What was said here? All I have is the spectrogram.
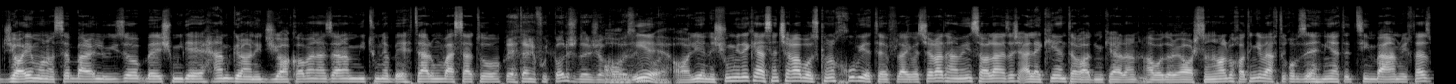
جای مناسب برای لوئیس رو بهش میده هم گرانی جاکا به نظرم می‌تونه بهتر اون وسط و بهترین فوتبالش داره جاکا بازی عالیه عالیه. نشون میده که اصلا چقدر بازیکن خوبیه تفلک و چقدر همه این سالا ازش الکی انتقاد می‌کردن هواداری آرسنال به خاطر اینکه وقتی خب ذهنیت تیم به هم ریخته است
